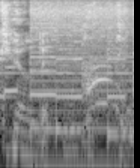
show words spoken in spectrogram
killed it.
